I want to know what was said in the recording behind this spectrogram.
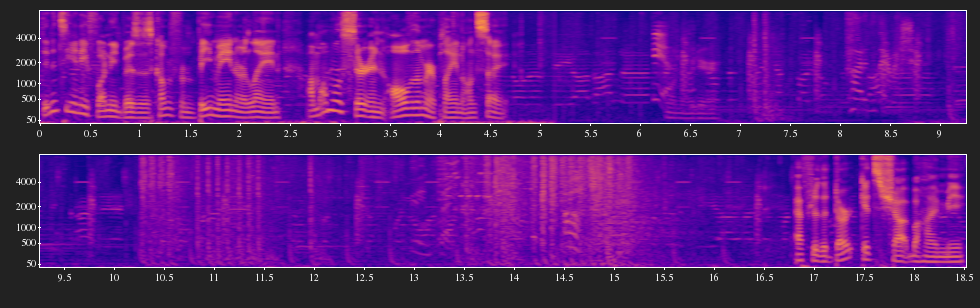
didn't see any funny business coming from B main or lane, I'm almost certain all of them are playing on site. One right here. After the dart gets shot behind me,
